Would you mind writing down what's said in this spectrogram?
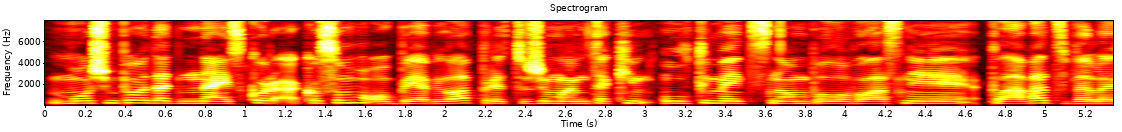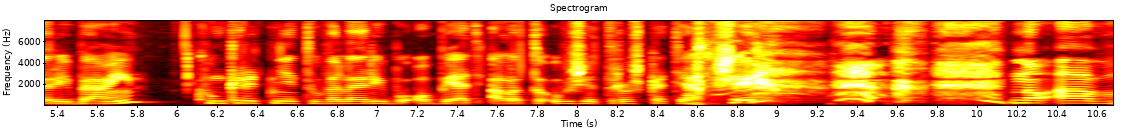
môžem povedať najskôr, ako som ho objavila, pretože môjim takým ultimate snom bolo vlastne plávať s velerybami konkrétne tú velerybu objať, ale to už je troška ťažšie. no a v,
